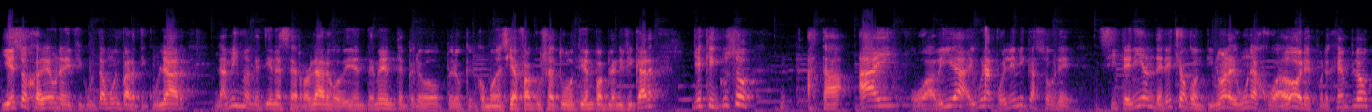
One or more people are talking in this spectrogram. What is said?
y eso genera una dificultad muy particular, la misma que tiene Cerro Largo, evidentemente, pero, pero que como decía Facu ya tuvo tiempo de planificar, y es que incluso hasta hay o había alguna polémica sobre si tenían derecho a continuar algunos jugadores. Por ejemplo,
